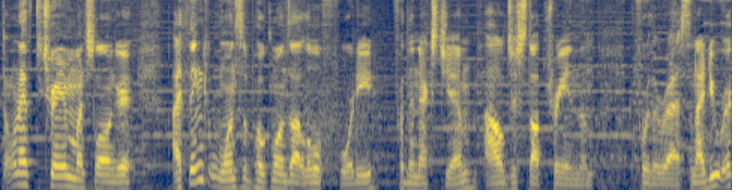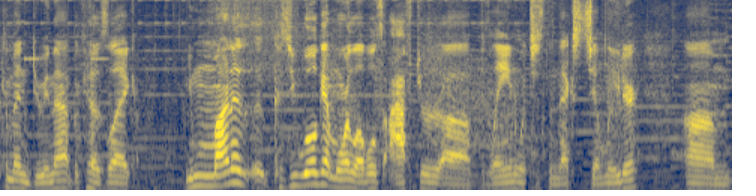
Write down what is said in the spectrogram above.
Don't have to train much longer. I think once the Pokemon's at level 40 for the next gym, I'll just stop training them for the rest. And I do recommend doing that because, like, you might as, because you will get more levels after uh, Blaine, which is the next gym leader. Um,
